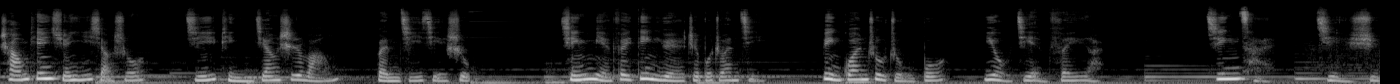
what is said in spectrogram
长篇悬疑小说《极品僵尸王》本集结束，请免费订阅这部专辑。并关注主播，又见菲儿，精彩继续。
